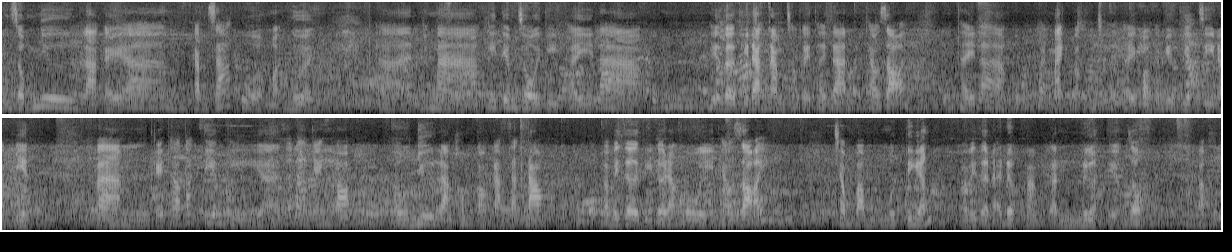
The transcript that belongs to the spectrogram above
cũng giống như là cái à, cảm giác của mọi người. À, nhưng mà khi tiêm rồi thì thấy là cũng hiện giờ thì đang nằm trong cái thời gian theo dõi cũng thấy là cũng khỏe mạnh và cũng chưa thấy có cái biểu hiện gì đặc biệt và cái thao tác tiêm thì à, rất là nhanh gọn hầu như là không có cảm giác đau và bây giờ thì tôi đang ngồi theo dõi trong vòng một tiếng và bây giờ đã được khoảng gần nửa tiếng rồi và cũng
